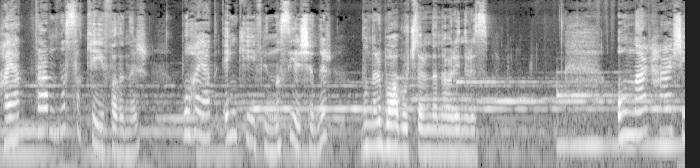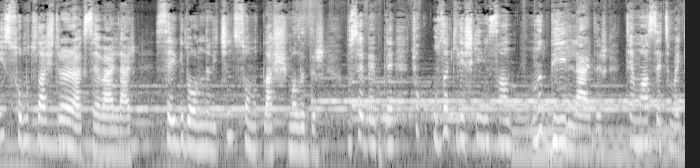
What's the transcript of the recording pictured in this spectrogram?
Hayattan nasıl keyif alınır? Bu hayat en keyifli nasıl yaşanır? Bunları boğa burçlarından öğreniriz. Onlar her şeyi somutlaştırarak severler. Sevgi de onlar için somutlaşmalıdır. Bu sebeple çok uzak ilişki insanı değillerdir. Temas etmek,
